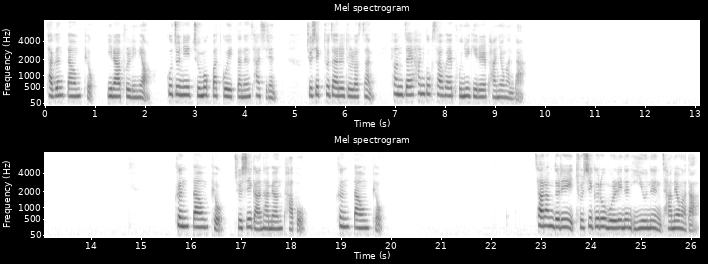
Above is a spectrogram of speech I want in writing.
작은 따옴표이라 불리며 꾸준히 주목받고 있다는 사실은 주식 투자를 둘러싼 현재 한국 사회 분위기를 반영한다. 큰 따옴표, 주식 안 하면 바보. 큰 따옴표, 사람들이 주식으로 몰리는 이유는 자명하다.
